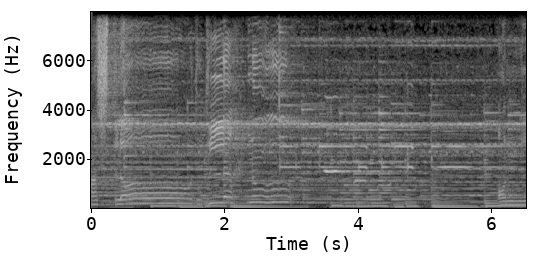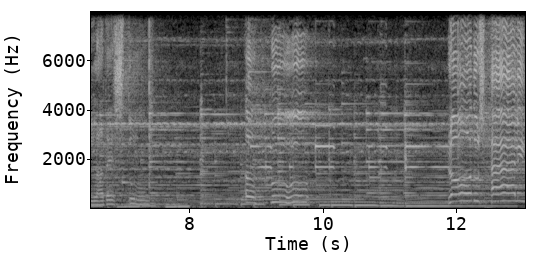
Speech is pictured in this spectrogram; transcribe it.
vihmast loodud lõhnu on ladestunud õhku loodushääli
